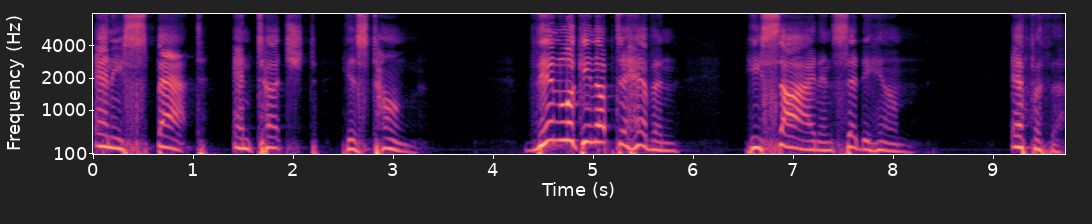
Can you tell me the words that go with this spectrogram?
and he spat and touched his tongue. Then looking up to heaven, he sighed and said to him, Ephphatha,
